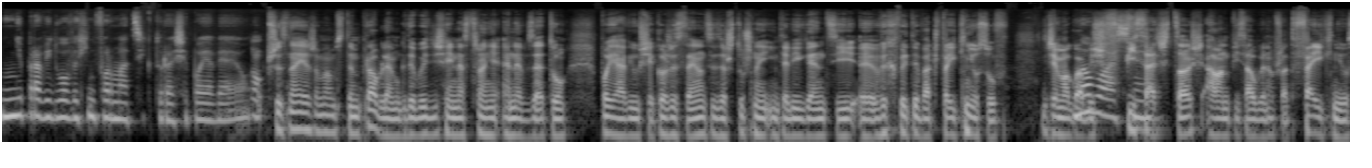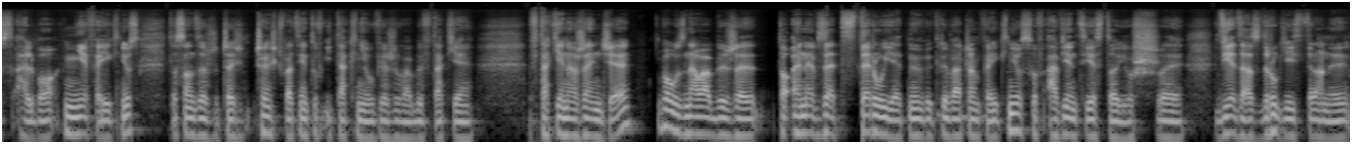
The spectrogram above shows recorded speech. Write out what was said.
nieprawidłowych informacji, które się pojawiają? No, przyznaję, że mam z tym problem. Gdyby dzisiaj na stronie NFZ-u pojawił się korzystający ze sztucznej inteligencji y, wychwytywacz fake newsów, gdzie mogłabyś no wpisać coś, a on pisałby na przykład fake news, albo nie fake news, to sądzę, że część, część pacjentów i tak nie uwierzyłaby w takie, w takie narzędzie bo uznałaby, że to NFZ steruje tym wykrywaczem fake newsów, a więc jest to już e, wiedza z drugiej strony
